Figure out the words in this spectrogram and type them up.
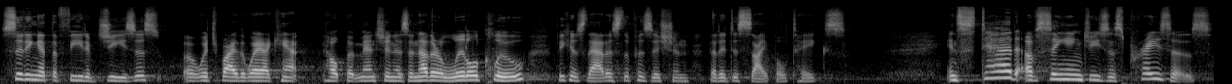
sitting at the feet of Jesus, uh, which, by the way, I can't help but mention is another little clue because that is the position that a disciple takes. Instead of singing Jesus' praises,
